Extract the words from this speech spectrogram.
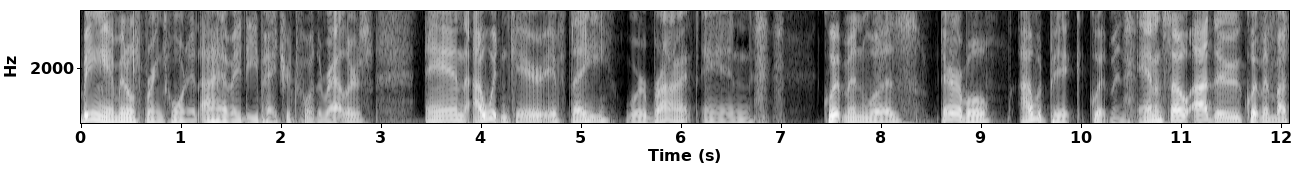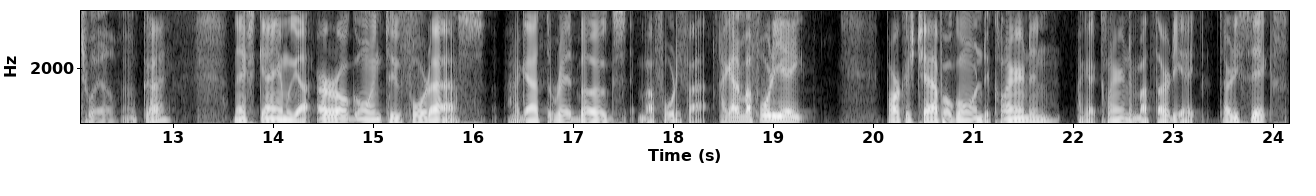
being a Mineral Springs Hornet, I have a deep hatred for the Rattlers, and I wouldn't care if they were bright and Quitman was terrible I would pick Quitman. And so I do Quitman by 12. Okay. Next game, we got Earle going to Fordyce. I got the Red Bugs by 45. I got them by 48. Parker's Chapel going to Clarendon. I got Clarendon by 38. 36.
